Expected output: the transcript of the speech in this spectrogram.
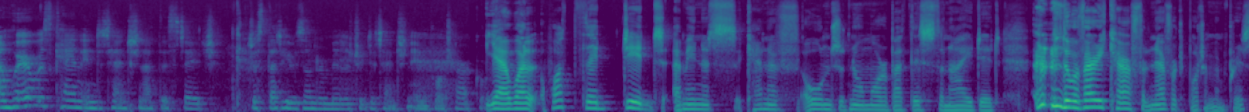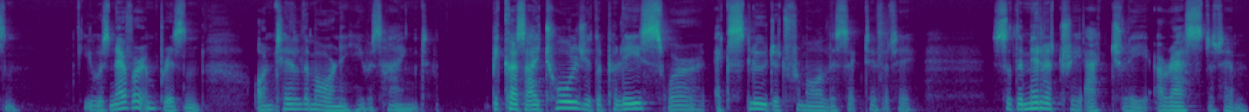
And where was Ken in detention at this stage? Just that he was under military detention in Port Harcourt. Yeah, well, what they did, I mean, it's kind of Owens would know more about this than I did. they were very careful never to put him in prison. He was never in prison until the morning he was hanged. Because I told you the police were excluded from all this activity. So the military actually arrested him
